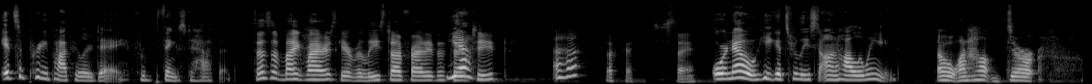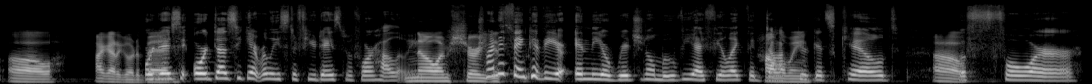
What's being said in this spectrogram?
it's a pretty popular day for things to happen. Doesn't Mike Myers get released on Friday the 13th? Yeah. Uh huh. Okay, just saying. Or no, he gets released on Halloween. Oh, on? Der- oh, I gotta go to Or bed. does he, or does he get released a few days before Halloween? no, I'm sure. I'm trying to think of the in the original movie. I feel like the Halloween. doctor gets killed Oh, before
